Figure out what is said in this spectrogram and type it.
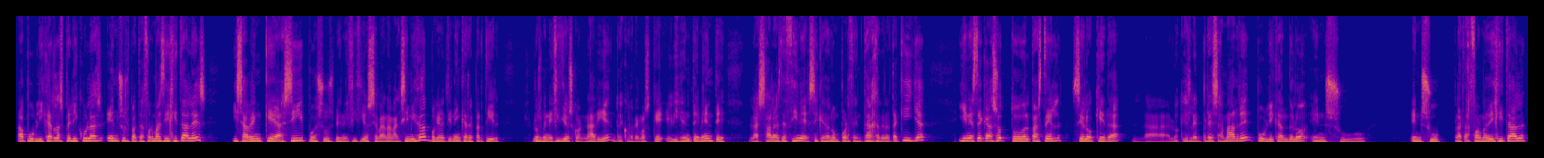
a publicar las películas en sus plataformas digitales y saben que así pues, sus beneficios se van a maximizar porque no tienen que repartir los beneficios con nadie. Recordemos que evidentemente las salas de cine se quedan un porcentaje de la taquilla y en este caso todo el pastel se lo queda lo que es la empresa madre publicándolo en su, en su plataforma digital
